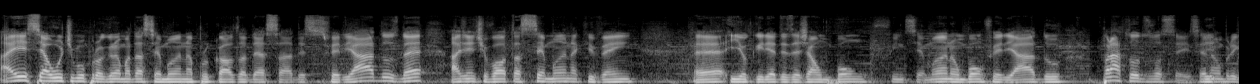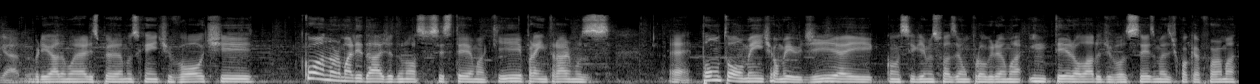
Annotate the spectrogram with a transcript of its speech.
Ah, Esse é o último programa da semana por causa dessa, desses feriados, né? A gente volta semana que vem. é, e eu queria desejar um bom fim de semana, um bom feriado para todos vocês. Renan, obrigado. Obrigado, Morelli. Esperamos que a gente volte com a normalidade do nosso sistema aqui para entrarmos é, pontualmente ao meio-dia e conseguirmos fazer um programa inteiro ao lado de vocês, mas de qualquer forma,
